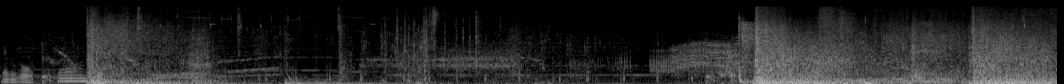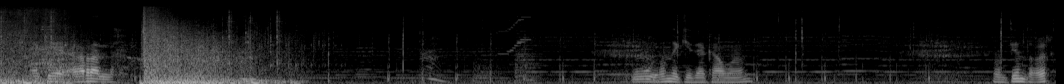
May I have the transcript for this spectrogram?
Tengo un... Hay que Uy, ¿dónde quedé acá, weón? No entiendo, a ver.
